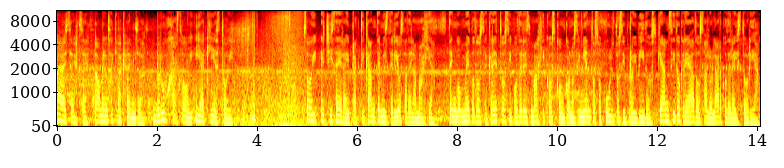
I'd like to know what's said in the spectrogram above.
Ay, no Bruja soy y aquí estoy. Soy hechicera y practicante misteriosa de la magia. Tengo métodos secretos y poderes mágicos con conocimientos ocultos y prohibidos que han sido creados a lo largo de la historia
